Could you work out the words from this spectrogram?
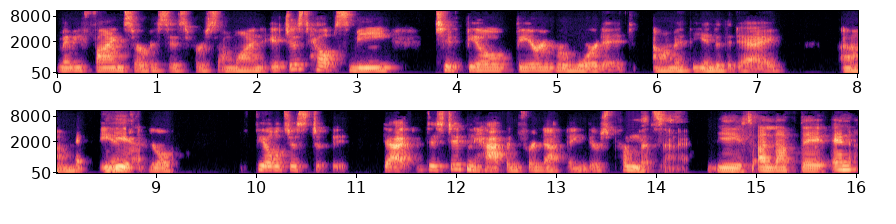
maybe find services for someone, it just helps me to feel very rewarded um, at the end of the day. Um, and yeah. feel feel just eh, that this didn't happen for nothing. There's purpose yes. in it. Yes, I love that. And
